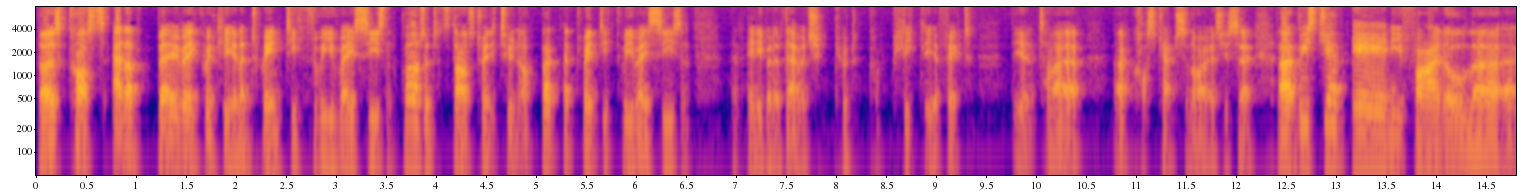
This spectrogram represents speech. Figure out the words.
those costs add up very, very quickly in a 23 race season. Granted, it's down to 22 now, but a 23 race season, and any bit of damage could completely affect the entire uh, cost cap scenario, as you say. Uh, Reese, do you have any final uh, uh,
